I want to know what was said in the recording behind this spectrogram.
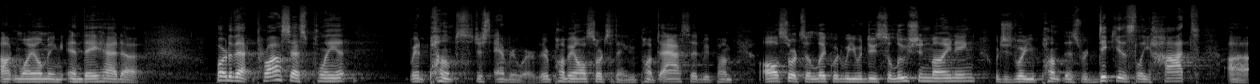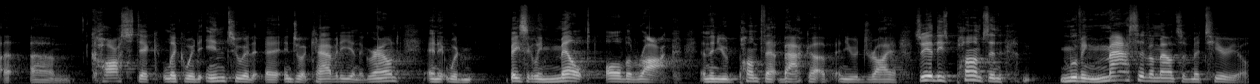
out in Wyoming, and they had a part of that process plant. We had pumps just everywhere. They were pumping all sorts of things. We pumped acid, we pumped all sorts of liquid. We would do solution mining, which is where you pump this ridiculously hot, uh, um, caustic liquid into, it, uh, into a cavity in the ground, and it would basically melt all the rock. And then you would pump that back up and you would dry it. So you had these pumps, and moving massive amounts of material.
